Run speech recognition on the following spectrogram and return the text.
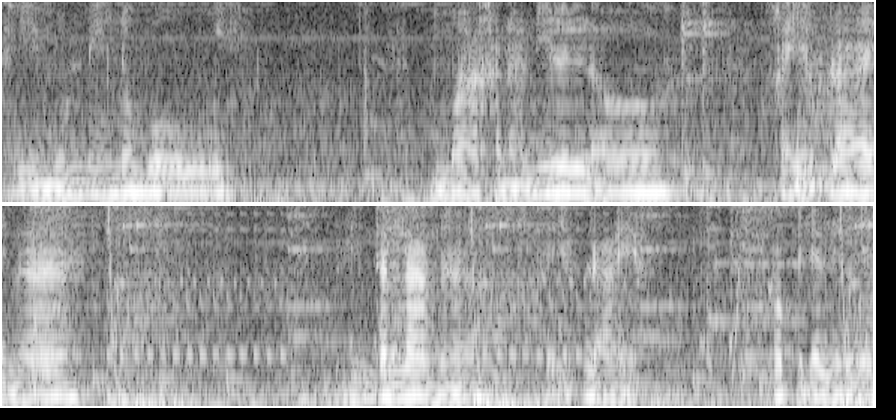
สี่หมุนเองนะโว้ย มาขนาดนี้เลยเหรอ ใครอยากได้นะลิงก์ด้านล่างนะ ใครอยากได้อะเข้าไปได้เลย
